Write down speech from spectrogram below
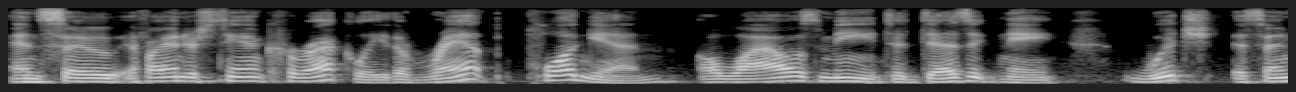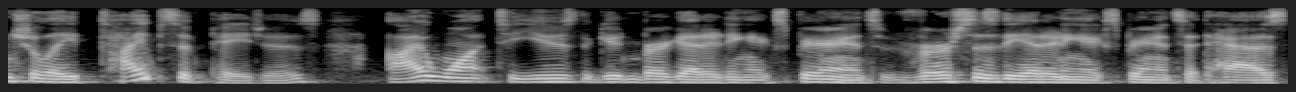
And so, if I understand correctly, the ramp plugin allows me to designate which essentially types of pages I want to use the Gutenberg editing experience versus the editing experience it has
